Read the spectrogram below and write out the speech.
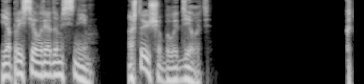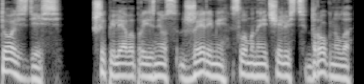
Я присел рядом с ним. А что еще было делать? «Кто здесь?» — шепеляво произнес Джереми, сломанная челюсть дрогнула,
